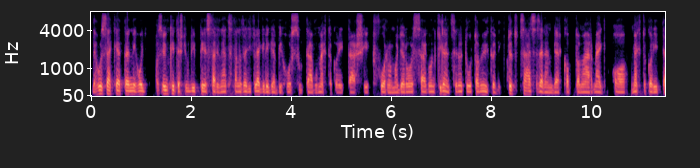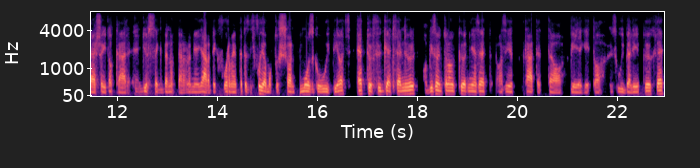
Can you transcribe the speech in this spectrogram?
de hozzá kell tenni, hogy az önkéntes nyugdíjpénztári rendszer az egyik legrégebbi hosszú távú megtakarítási forma Magyarországon, 95 óta működik. Több százezer ember kapta már meg a megtakarításait, akár egy összegben, akár valamilyen járadék formájában, tehát ez egy folyamatosan mozgó új piac. Ettől függetlenül a bizonytalan környezet azért rátette a bélyegét az új belépőkre,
